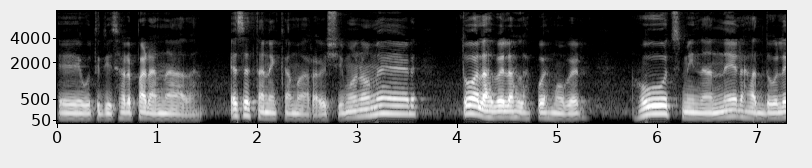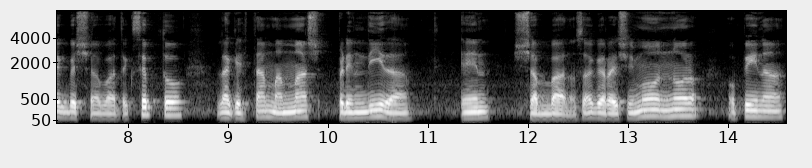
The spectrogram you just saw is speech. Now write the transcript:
eh, utilizar para nada. Ese está en el Kamara. Omer, todas las velas las puedes mover. Hutz, minaner, hadolek be Shabbat, excepto la que está mamash prendida en Shabbat. O sea que Raishimon no opina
